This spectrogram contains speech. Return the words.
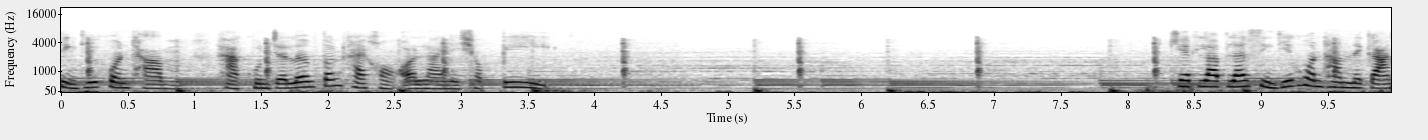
สิ่งที่ควรทำหากคุณจะเริ่มต้นขายของออนไลน์ใน s h อ p e e เคล็ดลับและสิ่งที่ควรทำในการ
